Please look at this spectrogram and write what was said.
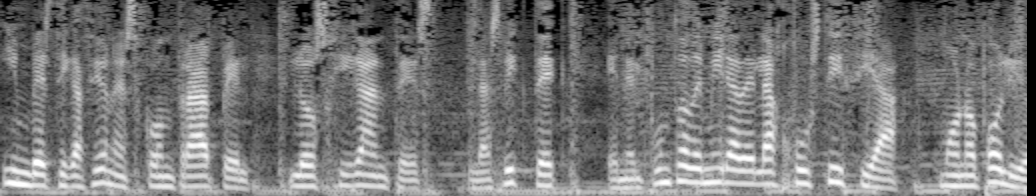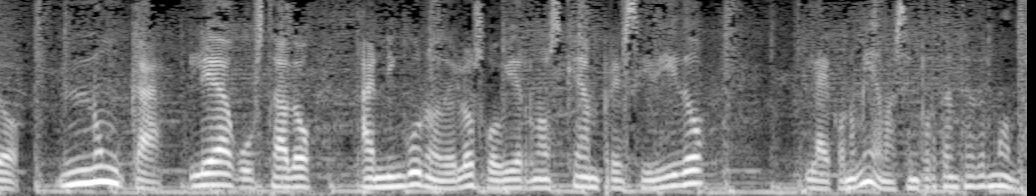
investigaciones contra Apple, los gigantes, las Big Tech, en el punto de mira de la justicia, monopolio, nunca le ha gustado a ninguno de los gobiernos que han presidido la economía más importante del mundo.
